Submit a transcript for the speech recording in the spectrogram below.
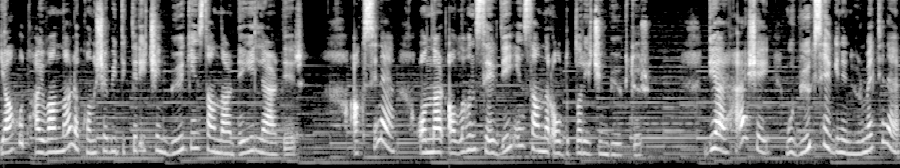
yahut hayvanlarla konuşabildikleri için büyük insanlar değillerdir. Aksine onlar Allah'ın sevdiği insanlar oldukları için büyüktür. Diğer her şey bu büyük sevginin hürmetine,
